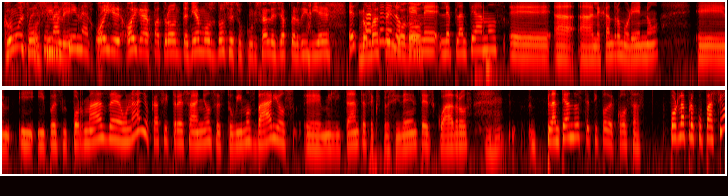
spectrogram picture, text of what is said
¿cómo es Pues posible? imagínate. Oye, oiga, patrón, teníamos 12 sucursales, ya perdí 10. Es Nomás parte de tengo lo que le, le planteamos eh, a, a Alejandro Moreno. eh, y, y, pues por más de un año, casi tres años, estuvimos varios eh, militantes, expresidentes, cuadros, planteando este tipo de cosas por la preocupación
